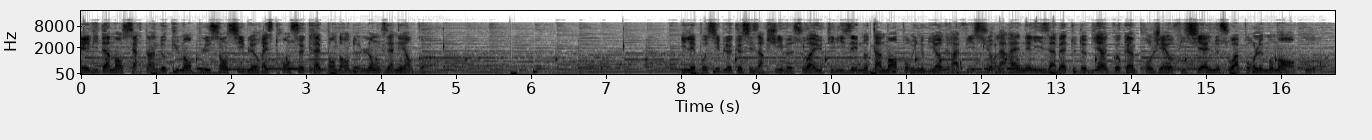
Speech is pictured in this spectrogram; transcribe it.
Évidemment certains documents plus sensibles resteront secrets pendant de longues années encore. Il est possible que ces archives soient utilisées notamment pour une biographie sur la reine Elisabeth II bien qu'aucun projet officiel ne soit pour le moment en cours.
